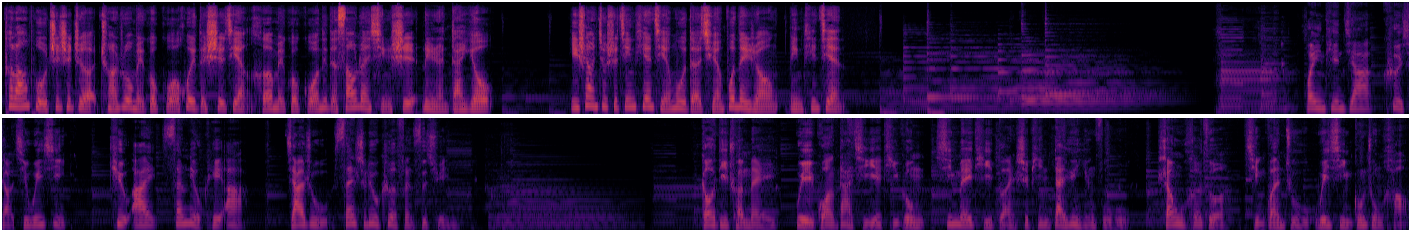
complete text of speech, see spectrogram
特朗普支持者闯入美国国会的事件和美国国内的骚乱形势令人担忧。以上就是今天节目的全部内容，明天见。欢迎添加克小七微信，qi 三六 kr，加入三十六氪粉丝群。高迪传媒为广大企业提供新媒体短视频代运营服务，商务合作请关注微信公众号。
